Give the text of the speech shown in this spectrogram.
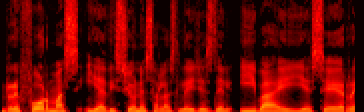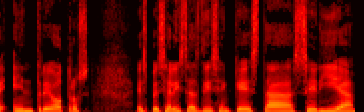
reformas y adiciones a las leyes del IVA e ISR, entre otros. Especialistas dicen que esta sería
